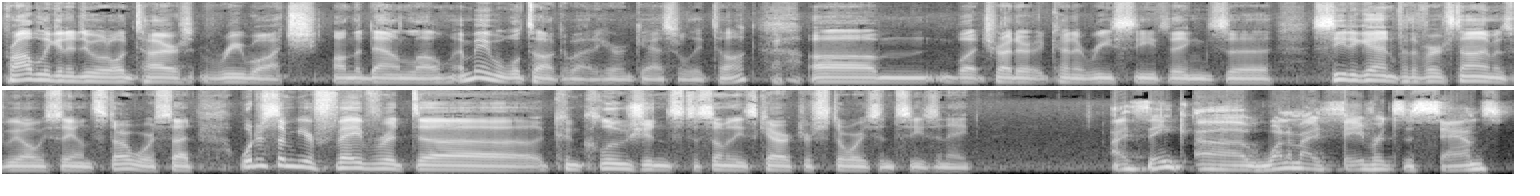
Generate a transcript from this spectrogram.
Probably going to do an entire rewatch on the down low, and maybe we'll talk about it here in Casterly Talk. Um, but try to kind of re-see things, uh, see it again for the first time, as we always say on the Star Wars side. What are some of your favorite uh, conclusions to some of these character stories in season eight? I think uh, one of my favorites is Sam's.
